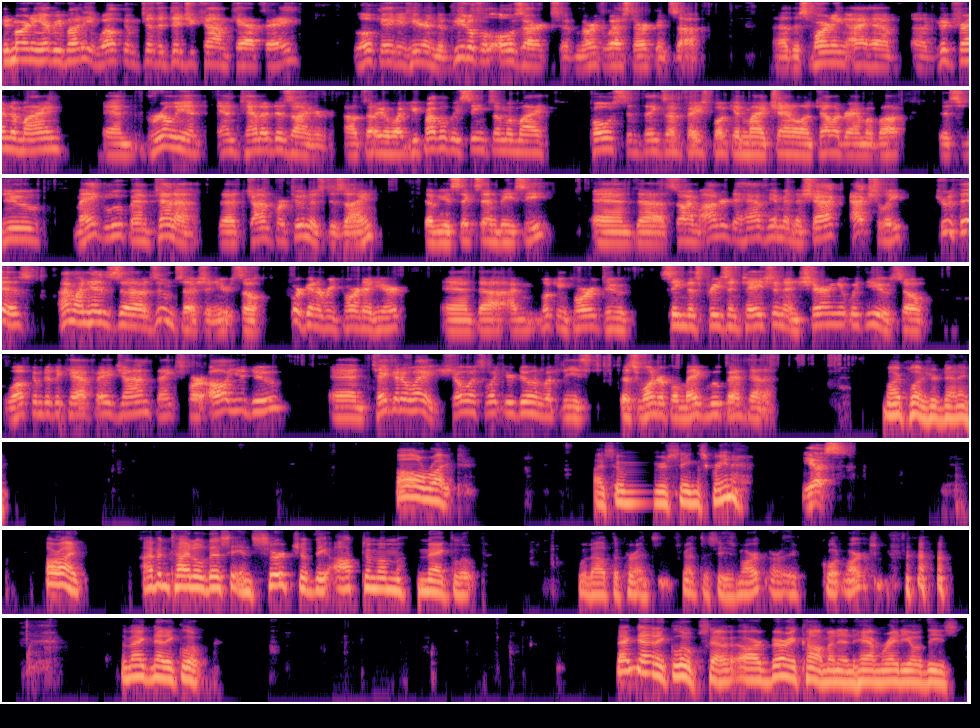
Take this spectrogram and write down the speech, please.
Good morning, everybody. Welcome to the DigiComm Cafe, located here in the beautiful Ozarks of Northwest Arkansas. Uh, this morning, I have a good friend of mine and brilliant antenna designer. I'll tell you what, you've probably seen some of my posts and things on Facebook and my channel on Telegram about this new mag loop antenna that John Portune's designed, W6NBC. And uh, so I'm honored to have him in the shack. Actually, truth is, I'm on his uh, Zoom session here. So we're going to report it here. And uh, I'm looking forward to seeing this presentation and sharing it with you. So welcome to the cafe, John. Thanks for all you do. And take it away. Show us what you're doing with these this wonderful Mag Loop antenna. My pleasure, Denny. All right. I assume you're seeing the screen? Yes. All right. I've entitled this In Search of the Optimum Mag Loop without the parentheses mark or the quote marks. the magnetic loop. Magnetic loops are very common in ham radio these,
